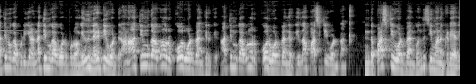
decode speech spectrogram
அதிமுக பிடிக்கலன்னா திமுக ஓட்டு போடுவாங்க. இது நெகட்டிவ் ஓட்டு ஆனால் திமுகவுக்குன்னு ஒரு கோர் ஓட் பேங்க் இருக்குது அதிமுகவுக்குன்னு ஒரு கோர் ஓட் பேங்க் இருக்குது இதுதான் பாசிட்டிவ் ஓட் பேங்க் இந்த பாசிட்டிவ் ஓட் பேங்க் வந்து சீமானுக்கு கிடையாது.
